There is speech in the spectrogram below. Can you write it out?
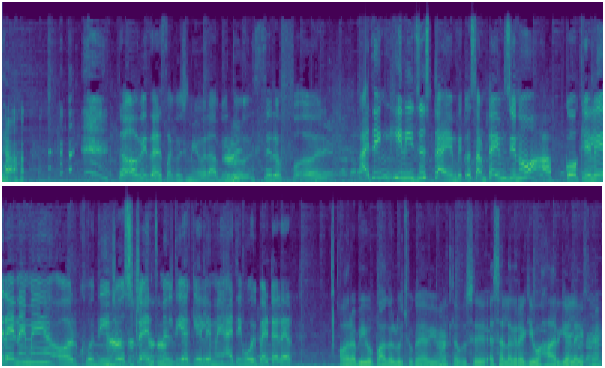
जा। तो अभी तो ऐसा कुछ नहीं हो रहा अभी तो सिर्फ़ I think he need just time because sometimes you know आपको अकेले रहने में और खुद ही जो स्ट्रेंथ मिलती है अकेले में आई थिंक वही बेटर है। और अभी वो पागल हो चुका है अभी मतलब उसे ऐसा लग रहा है कि वो हार गया लाइफ में।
